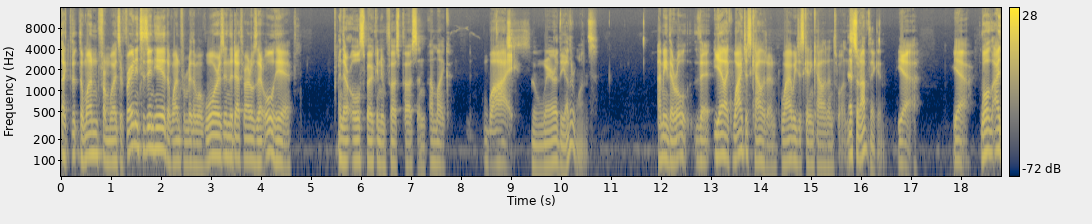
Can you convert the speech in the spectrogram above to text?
like the, the one from Words of Radiance is in here, the one from Rhythm of War is in the Death Rattles, they're all here. And they're all spoken in first person. I'm like, why? so where are the other ones? I mean, they're all the yeah, like why just Kaladin? Why are we just getting Kaladin's ones? That's what I'm thinking. yeah. Yeah. Well, I,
